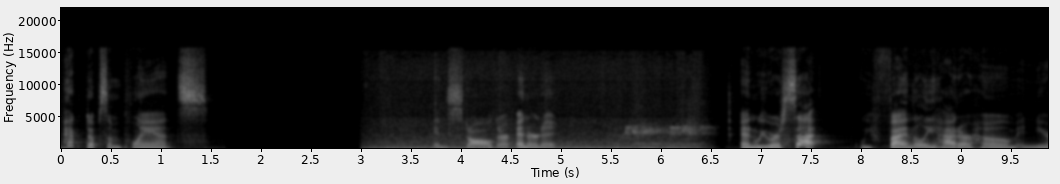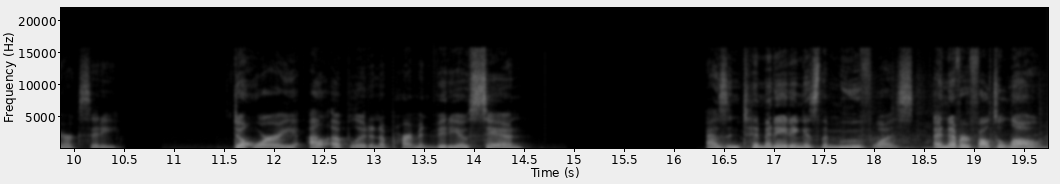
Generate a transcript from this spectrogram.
Picked up some plants. Installed our internet. And we were set. we finally had our home in New York City. Don't worry, I'll upload an apartment video soon. As intimidating as the move was, I never felt alone.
